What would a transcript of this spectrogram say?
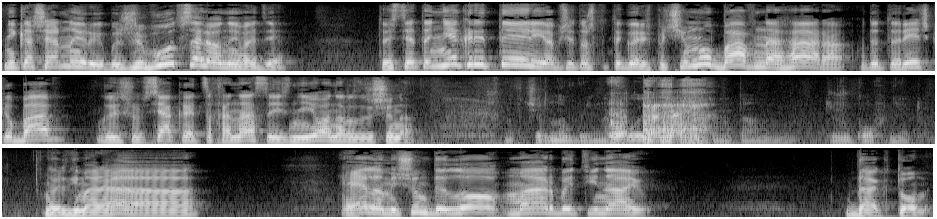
некошерные рыбы живут в соленой воде. То есть это не критерий вообще то, что ты говоришь. Почему Бав Нагара, вот эта речка Бав, говорит, что всякая цаханаса из нее, она разрешена. В Чернобыле находится, поэтому там жуков нету. Говорит Гимара, Эло мишум дело мар бетинаю. Да, кто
